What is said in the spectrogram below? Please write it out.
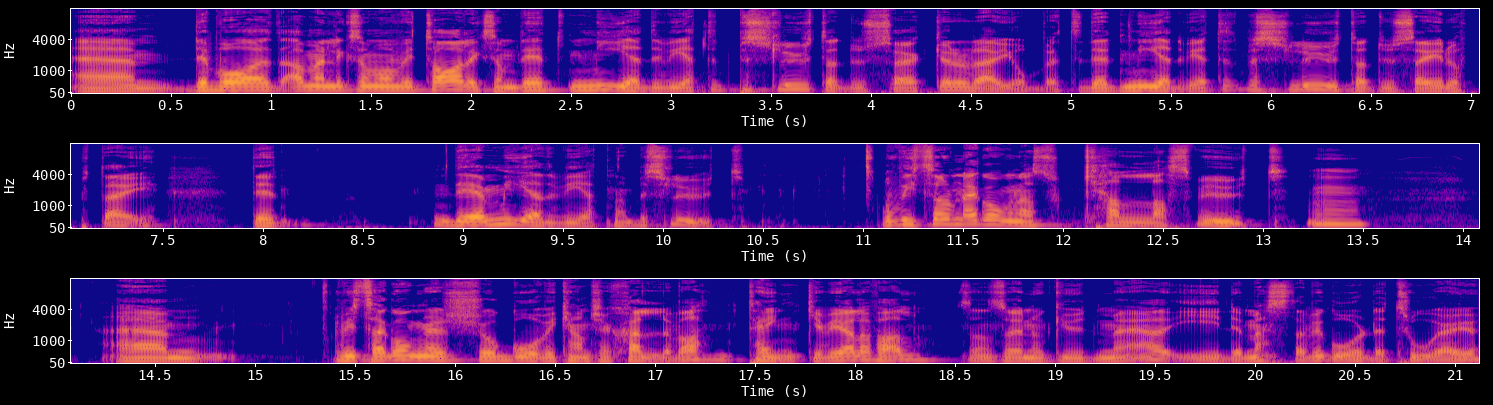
ehm, det var, ett- ja men liksom om vi tar liksom, det är ett medvetet beslut att du söker det där jobbet. Det är ett medvetet beslut att du säger upp dig. Det, det är medvetna beslut. Och vissa av de där gångerna så kallas vi ut. Mm. Ehm, vissa gånger så går vi kanske själva, tänker vi i alla fall. Sen så är nog Gud med i det mesta vi går, det tror jag ju.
